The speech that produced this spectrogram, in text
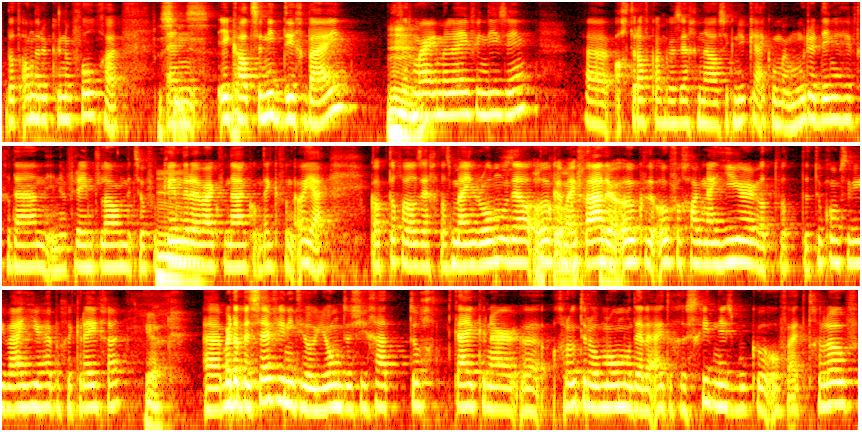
dat anderen kunnen volgen. Precies. En ik had ze niet dichtbij, zeg hmm. maar, in mijn leven in die zin. Uh, achteraf kan ik wel zeggen, nou, als ik nu kijk hoe mijn moeder dingen heeft gedaan in een vreemd land met zoveel hmm. kinderen waar ik vandaan kom, denk ik van, oh ja, kan ik toch wel zeggen, dat is mijn rolmodel ook. en mijn vader ook, de overgang naar hier, wat, wat de toekomst die wij hier hebben gekregen. Ja. Uh, maar dat besef je niet heel jong, dus je gaat toch kijken naar uh, grotere rolmodellen uit de geschiedenisboeken of uit het geloof,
